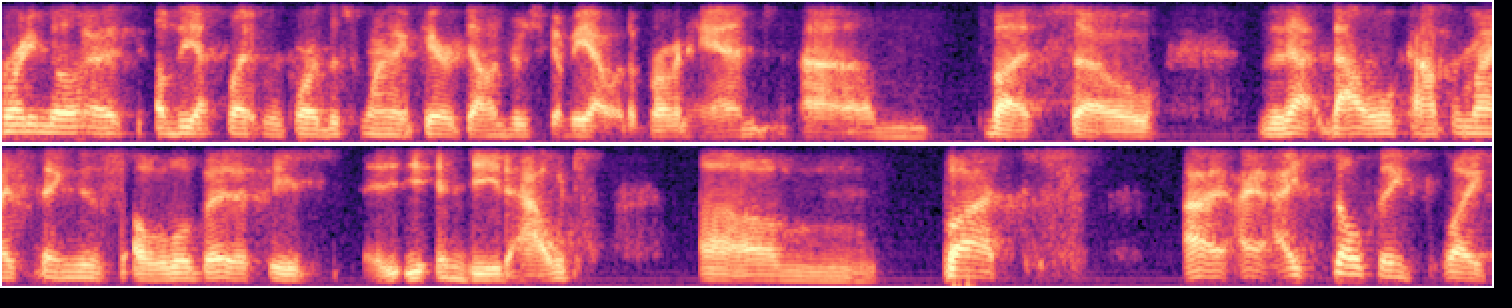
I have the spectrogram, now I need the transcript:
Brody Miller of the Athletic report this morning that Garrett Dellinger is going to be out with a broken hand. Um, but so that that will compromise things a little bit if he's indeed out. Um, but I, I, I still think like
